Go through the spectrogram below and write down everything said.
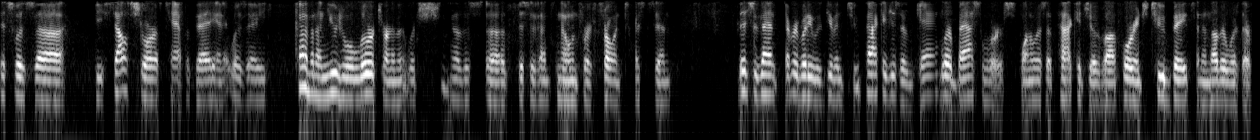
This was uh, the south shore of Tampa Bay, and it was a kind of an unusual lure tournament, which you know this uh, this event's known for throwing twists in. This event, everybody was given two packages of Gambler bass lures. One was a package of uh, four-inch tube baits, and another was their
